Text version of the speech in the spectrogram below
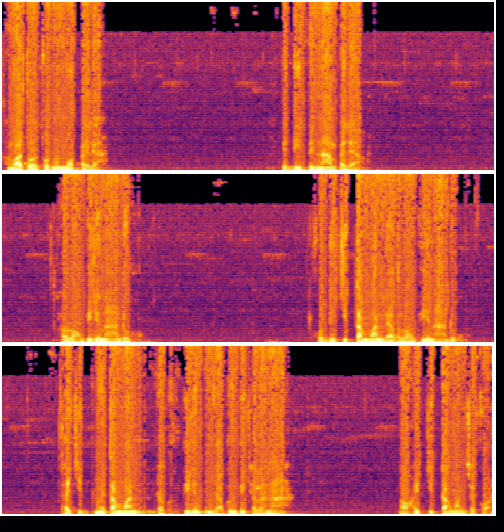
คำว่าตัวตนมันหมดไปแล้ว เป็นดินเป็นน้ำไปแล้ว เราลองพิจารณาดู คนที่จิตตั้งมั่นแล้วก็ลองพิจารณาดู ถ้าจิตไม่ตั้งมั่นอย่าเพิ่งพิจอย่าเพิ่งพิจารณา เอาให้จิตตั้งมั่นซะก่อน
